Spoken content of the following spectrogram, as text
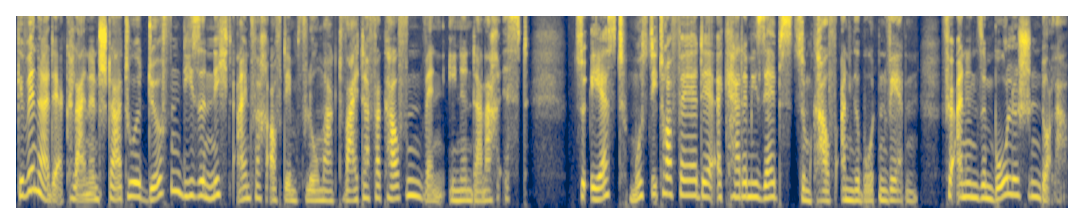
Gewinner der kleinen Statue dürfen diese nicht einfach auf dem Flohmarkt weiterverkaufen, wenn ihnen danach ist. Zuerst muss die Trophäe der Academy selbst zum Kauf angeboten werden, für einen symbolischen Dollar.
